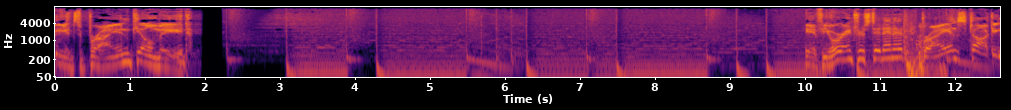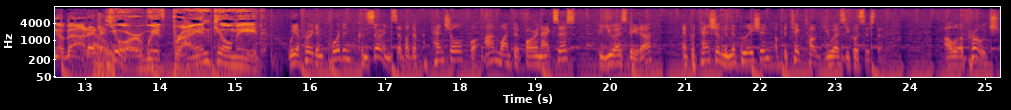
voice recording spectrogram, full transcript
it's Brian Kilmeade. If you're interested in it, Brian's talking about it. You're with Brian Kilmeade. We have heard important concerns about the potential for unwanted foreign access to U.S. data and potential manipulation of the TikTok U.S. ecosystem. Our approach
